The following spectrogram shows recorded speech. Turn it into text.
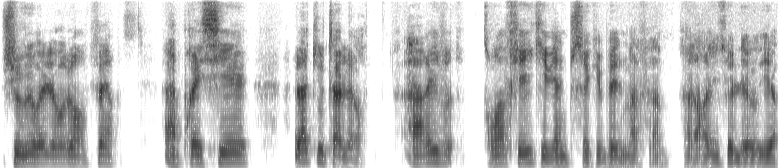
Je voudrais leur faire apprécier. Là, tout à l'heure, arrivent trois filles qui viennent s'occuper de ma femme. Alors, je vais vous dire,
